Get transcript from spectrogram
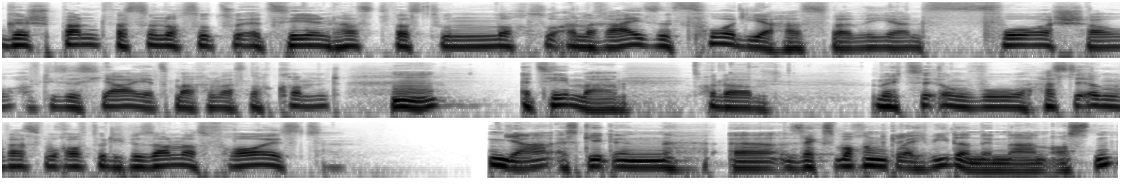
gespannt, was du noch so zu erzählen hast, was du noch so an Reisen vor dir hast, weil wir ja eine Vorschau auf dieses Jahr jetzt machen, was noch kommt. Mhm. Erzähl mal. Oder möchtest du irgendwo, hast du irgendwas, worauf du dich besonders freust? Ja, es geht in äh, sechs Wochen gleich wieder in den Nahen Osten.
